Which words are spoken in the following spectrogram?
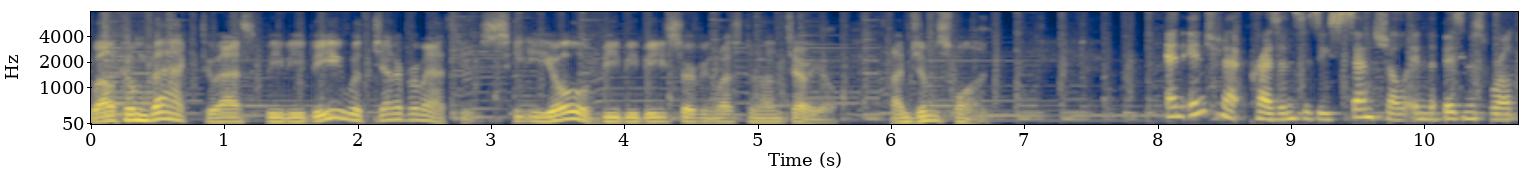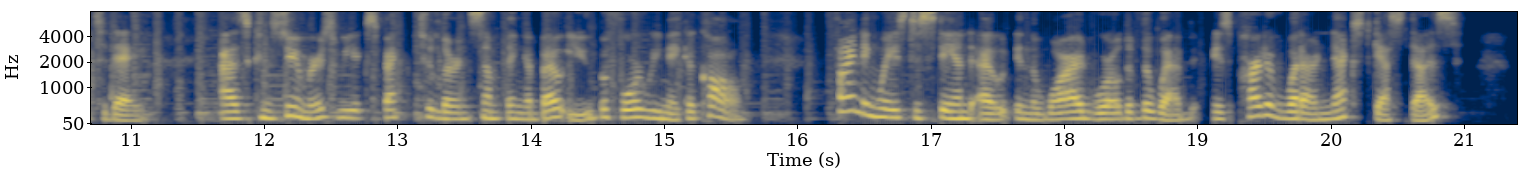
Welcome back to Ask BBB with Jennifer Matthews, CEO of BBB Serving Western Ontario. I'm Jim Swan. An internet presence is essential in the business world today. As consumers, we expect to learn something about you before we make a call. Finding ways to stand out in the wide world of the web is part of what our next guest does.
